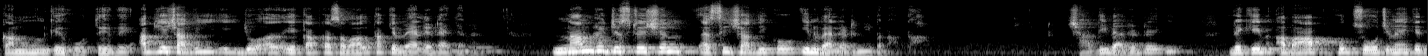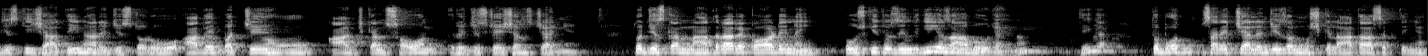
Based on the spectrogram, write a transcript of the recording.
قانون کے ہوتے ہوئے۔ اب یہ شادی جو ایک آپ کا سوال تھا کہ ویلڈ ہے جنرل نان رجسٹریشن ایسی شادی کو انویلڈ نہیں بناتا۔ شادی ویلڈ رہے گی۔ لیکن اب آپ خود سوچ لیں کہ جس کی شادی نہ رجسٹر ہو، آگے بچے ہوں، آج کل سو رجسٹریشنز چاہیے۔ تو جس کا نادرہ ریکارڈ ہی نہیں، تو اس کی تو زندگی عذاب ہو جائے نا۔ ٹھیک ہے؟ تو بہت سارے چیلنجز اور مشکلات آ سکتی ہیں۔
